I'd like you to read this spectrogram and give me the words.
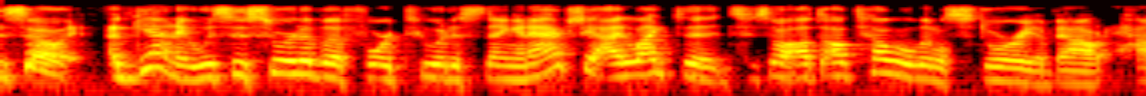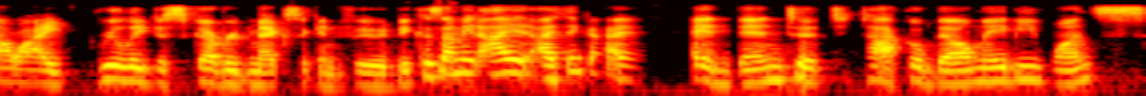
so again, it was a sort of a fortuitous thing, and actually, I like to. So I'll, I'll tell a little story about how I really discovered Mexican food because I mean, I I think I had been to, to Taco Bell maybe once,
